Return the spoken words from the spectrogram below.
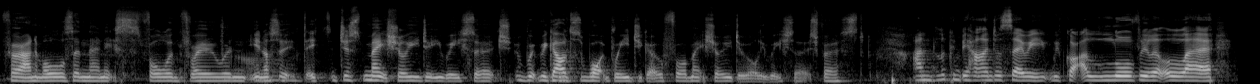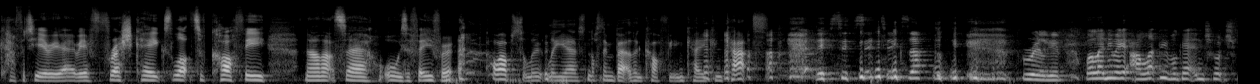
for animals and then it's fallen through. And, oh. you know, so it, it, just make sure you do your research. Regardless yeah. of what breed you go for, make sure you do all your research first. And looking behind us, Zoe, we, we've got a lovely little uh, cafeteria area, fresh cakes, lots of coffee. Now that's uh, always a favourite. Oh, absolutely, yes. Nothing better than coffee and cake and cats. this is it, exactly. Brilliant. Well, anyway, I'll let people get in touch.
